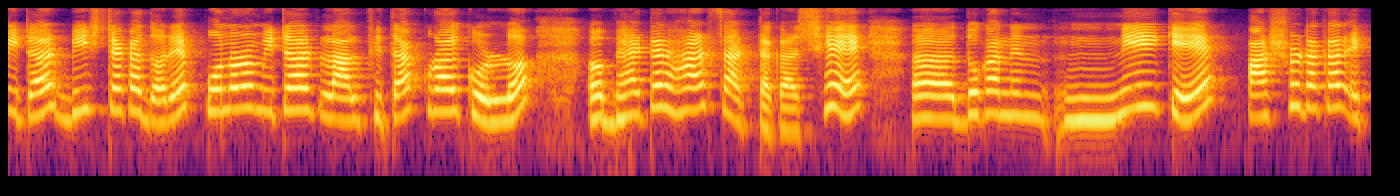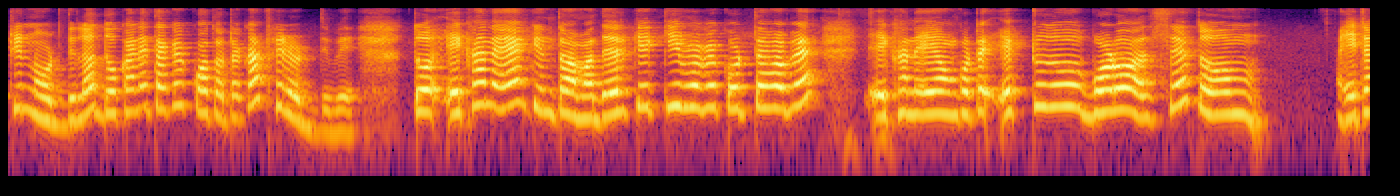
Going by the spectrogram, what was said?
মিটার বিশ টাকা দরে পনেরো মিটার লাল ফিতা ক্রয় করল ভ্যাটের হার চার টাকা। সে আহ, দোকানিকে পাঁচশো টাকার একটি নোট দিল দোকানে তাকে কত টাকা ফেরত দিবে। তো এখানে কিন্তু আমাদেরকে কীভাবে করতে হবে? এখানে এই অঙ্কটা একটু বড় আছে তো এটা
